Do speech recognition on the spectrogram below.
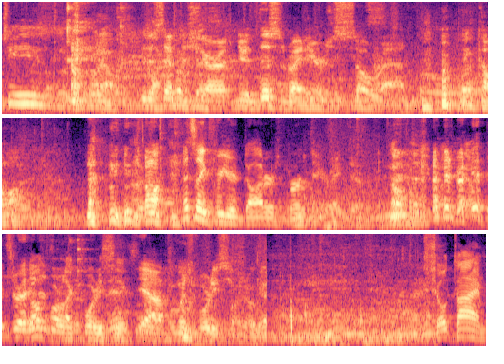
cheese and what else? You just Like, have to look share it. Dude, this right here is so rad. I come on. I mean, come on. That's like for your daughter's birthday right there. No, for me, but, you That's right. Not for like 46. Yeah, for which 46 year old guy. Showtime.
